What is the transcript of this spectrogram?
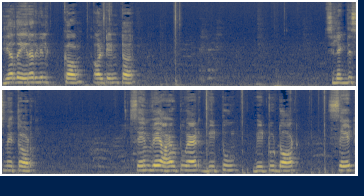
Here the error will come alt enter. Select this method. Same way I have to add b2 b2 dot set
